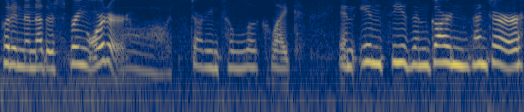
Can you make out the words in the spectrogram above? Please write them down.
put in another spring order. Oh, it's starting to look like an in-season garden center.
